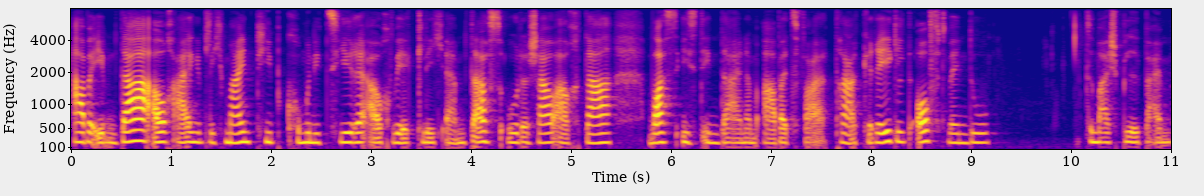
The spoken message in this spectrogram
Aber eben da auch eigentlich mein Tipp, kommuniziere auch wirklich ähm, das oder schau auch da, was ist in deinem Arbeitsvertrag geregelt. Oft, wenn du zum Beispiel beim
